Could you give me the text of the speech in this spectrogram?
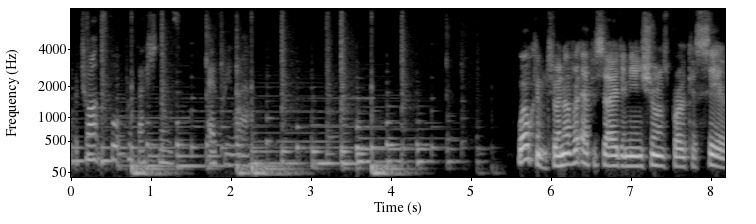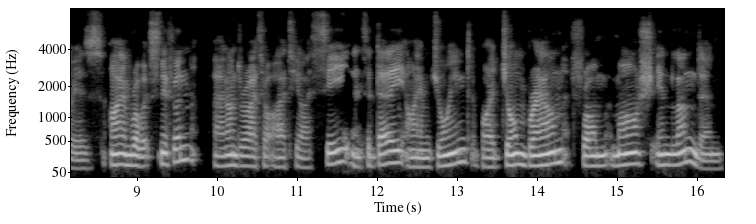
for transport professionals everywhere. Welcome to another episode in the Insurance Broker series. I am Robert Sniffen, an underwriter at ITIC, and today I am joined by John Brown from Marsh in London.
